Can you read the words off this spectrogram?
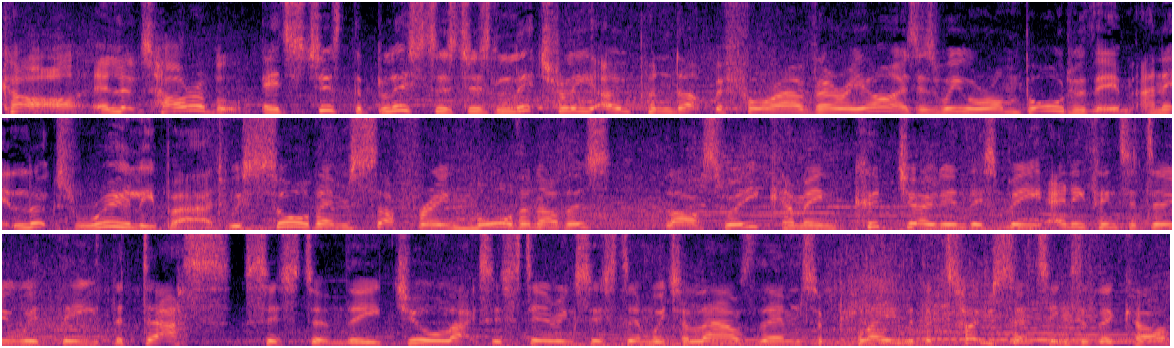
car, it looks horrible. It's just the blisters just literally opened up before our very eyes as we were on board with him, and it looks really bad. We saw them suffering more than others last week. I mean, could Jolyon this be anything to do with the, the DAS system, the dual axis steering system, which allows them to play with the toe settings of the car?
